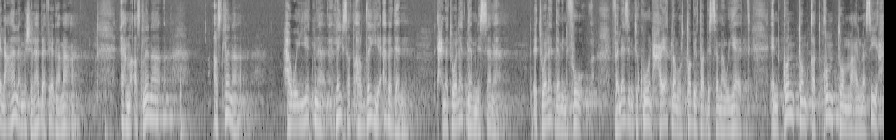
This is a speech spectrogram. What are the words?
العالم مش الهدف يا جماعة. إحنا اصلنا اصلنا هويتنا ليست أرضية ابدا. إحنا اتولدنا من السماء اتولدنا من فوق. فلازم تكون حياتنا مرتبطة بالسماويات. إن كنتم قد قمتم مع المسيح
